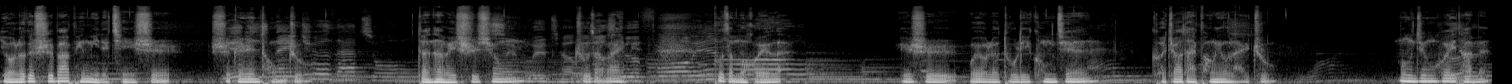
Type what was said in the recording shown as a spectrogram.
有了个十八平米的寝室，是跟人同住。但那位师兄住在外面，不怎么回来，于是我有了独立空间，可招待朋友来住。孟京辉他们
